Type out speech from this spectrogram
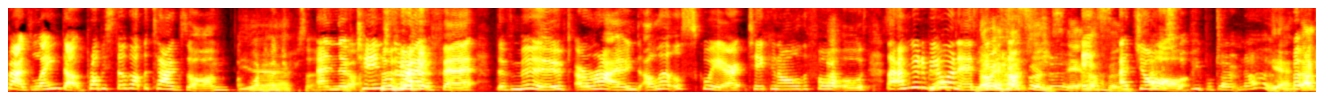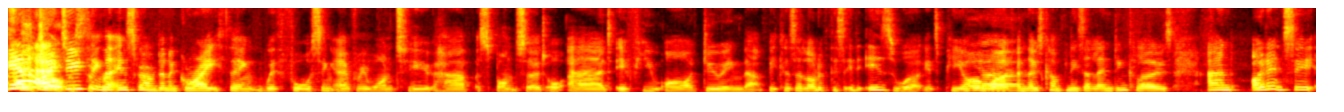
bags lined up, probably still got the tags on, Yeah. One hundred percent. and they've changed their outfit. They've moved around a little square, taken all the photos. Like, I'm gonna be Yeah. honest, No, it it's, has- happens. It it's happens. a And it's job. what people don't know. Yeah. But again, I do think that Instagram have done a great thing with forcing everyone to have a sponsored or ad if you are doing that because a lot of this it is work, it's PR work, and those companies are lending clothes, and I don't see,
